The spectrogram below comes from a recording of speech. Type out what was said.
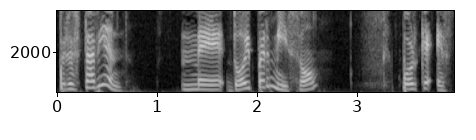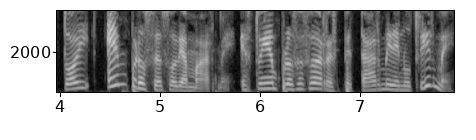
pero está bien, me doy permiso porque estoy en proceso de amarme, estoy en proceso de respetarme y de nutrirme.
